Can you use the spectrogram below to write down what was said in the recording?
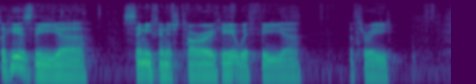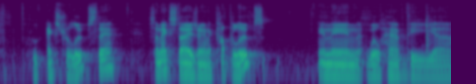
So here's the uh, semi-finished toroid here with the, uh, the three extra loops there. So next stage I'm going to cut the loops and then we'll have the, uh,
